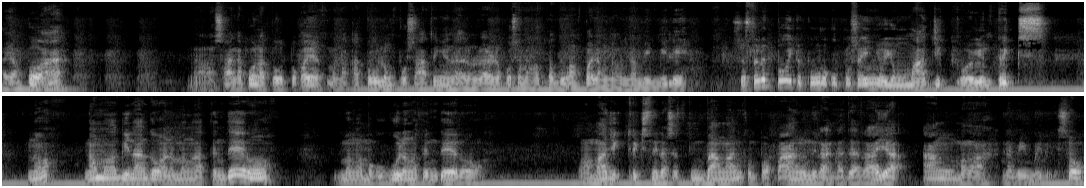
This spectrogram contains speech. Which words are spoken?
Ayan po ha. Sana po natuto kayo at nakatulong po sa atin yan lalo, lalo po sa mga baguhan pa lang na namimili. Susunod po ituturo ko po sa inyo yung magic or yung tricks no ng mga ginagawa ng mga tendero, mga magugulang na tendero mga magic tricks nila sa timbangan kung paano nila nadaraya ang mga namimili. So,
